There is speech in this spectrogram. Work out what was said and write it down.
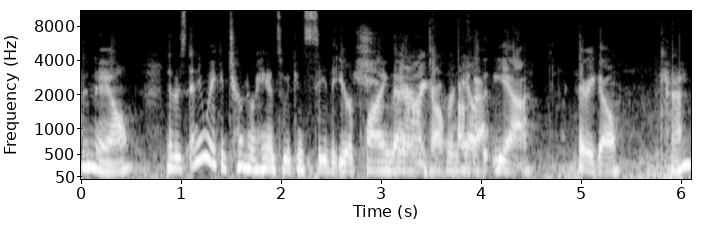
the nail. Now, there's any way you can turn her hand so we can see that you're applying that There we onto go. her How's nail. that? Yeah. There you go. Okay.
